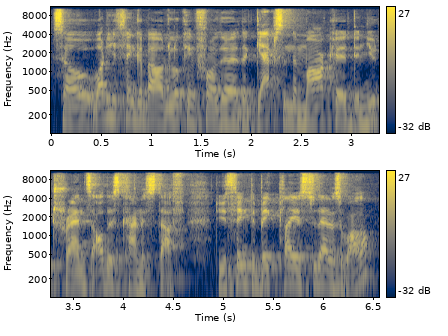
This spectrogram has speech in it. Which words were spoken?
So what do you think about looking for the, the gaps in the market, the new trends, all this kind of stuff? Do you think the big players do that as well?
